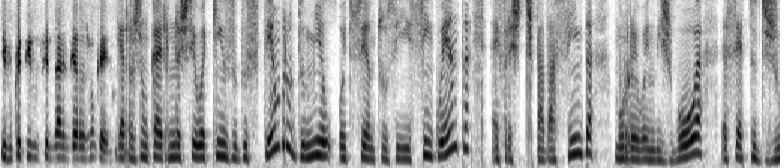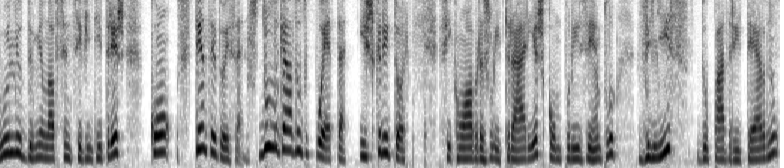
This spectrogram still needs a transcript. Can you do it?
evocativo do centenário de Guerra Junqueiro. Guerra Junqueiro nasceu a 15 de setembro de 1850, em Freixo de Espada à Cinta, morreu em Lisboa a 7 de julho de 1923, com 72 anos. Do legado do poeta e escritor ficam obras literárias, como, por exemplo, Velhice, do Padre Eterno,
